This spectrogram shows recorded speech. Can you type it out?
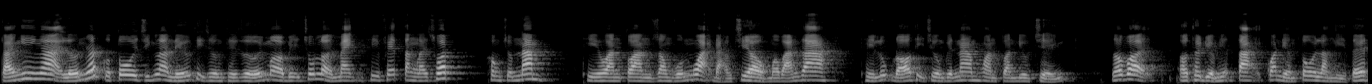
Cái nghi ngại lớn nhất của tôi chính là nếu thị trường thế giới mà bị chốt lời mạnh khi Fed tăng lãi suất 0.5 thì hoàn toàn dòng vốn ngoại đảo chiều mà bán ra thì lúc đó thị trường Việt Nam hoàn toàn điều chỉnh. Do vậy, ở thời điểm hiện tại quan điểm tôi là nghỉ Tết.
